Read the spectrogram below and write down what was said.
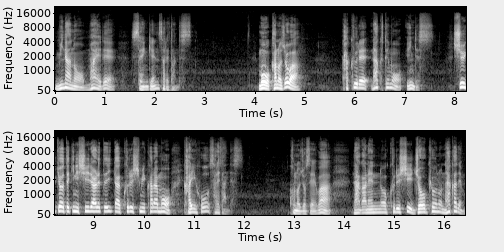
皆の前で宣言されたんです。もう彼女は隠れなくてもいいんです。宗教的に強いられていた苦しみからも解放されたんです。この女性は長年の苦しい状況の中でも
